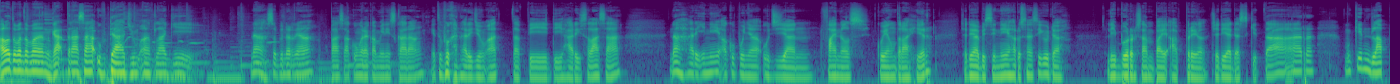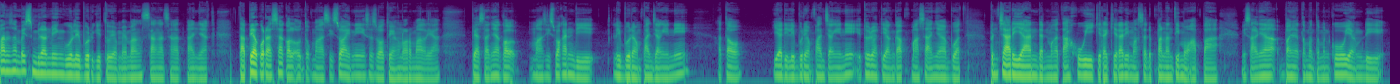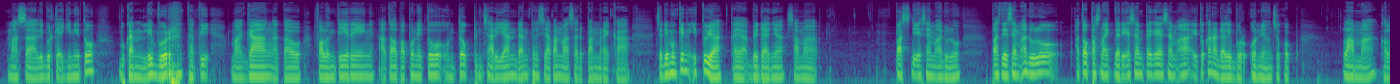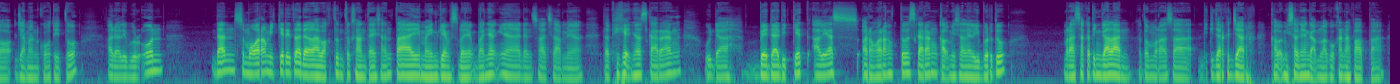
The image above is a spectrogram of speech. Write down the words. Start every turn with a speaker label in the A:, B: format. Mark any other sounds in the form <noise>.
A: Halo teman-teman, gak terasa udah Jumat lagi. Nah, sebenarnya pas aku ngerekam ini sekarang, itu bukan hari Jumat, tapi di hari Selasa. Nah, hari ini aku punya ujian finalsku yang terakhir. Jadi habis ini harusnya sih udah libur sampai April. Jadi ada sekitar mungkin 8 sampai 9 minggu libur gitu yang memang sangat-sangat banyak. Tapi aku rasa kalau untuk mahasiswa ini sesuatu yang normal ya. Biasanya kalau mahasiswa kan di libur yang panjang ini atau ya di libur yang panjang ini itu udah dianggap masanya buat pencarian dan mengetahui kira-kira di masa depan nanti mau apa. Misalnya banyak teman-temanku yang di masa libur kayak gini tuh bukan libur <laughs> tapi magang atau volunteering atau apa pun itu untuk pencarian dan persiapan masa depan mereka. Jadi mungkin itu ya kayak bedanya sama pas di SMA dulu. Pas di SMA dulu atau pas naik dari SMP ke SMA itu kan ada libur un yang cukup lama kalau zaman waktu itu. Ada libur un dan semua orang mikir itu adalah waktu untuk santai-santai main game sebanyak-banyaknya dan semacamnya. Tapi <laughs> kayaknya sekarang udah beda dikit alias orang-orang tuh sekarang kalau misalnya libur tuh merasa ketinggalan atau merasa dikejar-kejar <laughs> kalau misalnya nggak melakukan apa-apa.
